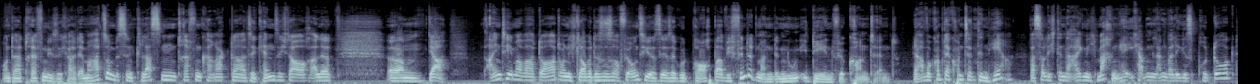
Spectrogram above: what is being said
Und da treffen die sich halt immer. Hat so ein bisschen Klassentreffencharakter. Also, sie kennen sich da auch alle. Ähm, ja, ein Thema war dort und ich glaube, das ist auch für uns hier sehr, sehr gut brauchbar. Wie findet man denn nun Ideen für Content? Ja, wo kommt der Content denn her? Was soll ich denn da eigentlich machen? Hey, ich habe ein langweiliges Produkt.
